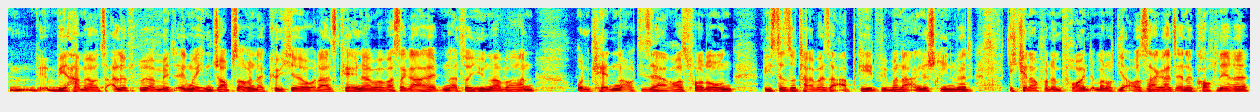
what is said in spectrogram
wir haben ja uns alle früher mit irgendwelchen Jobs auch in der Küche oder als Kellner über Wasser gehalten, als wir jünger waren und kennen auch diese Herausforderungen, wie es da so teilweise abgeht, wie man da angeschrien wird. Ich kenne auch von einem Freund immer noch die Aussage, als er eine Kochlehre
